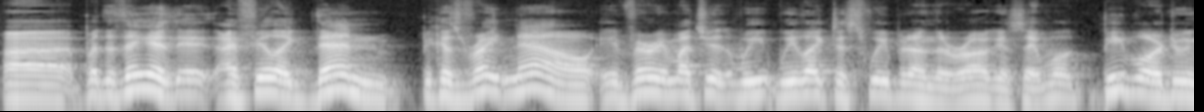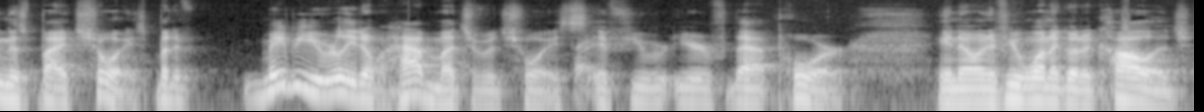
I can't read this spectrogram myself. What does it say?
uh, but the thing is, it, I feel like then because right now it very much is, we we like to sweep it under the rug and say, well, people are doing this by choice. But if maybe you really don't have much of a choice if you you're that poor, you know, and if you want to go to college.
